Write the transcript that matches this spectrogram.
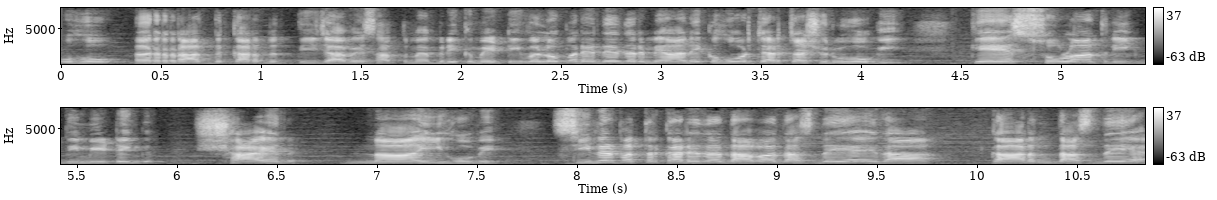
ਉਹ ਰੱਦ ਕਰ ਦਿੱਤੀ ਜਾਵੇ ਸੱਤ ਮੈਂਬਰੀ ਕਮੇਟੀ ਵੱਲੋਂ। ਪਰ ਇਹਦੇ ਦਰਮਿਆਨ ਇੱਕ ਹੋਰ ਚਰਚਾ ਸ਼ੁਰੂ ਹੋ ਗਈ ਕਿ 16 ਤਰੀਕ ਦੀ ਮੀਟਿੰਗ ਸ਼ਾਇਦ ਨਾ ਹੀ ਹੋਵੇ। ਸੀਨੀਅਰ ਪੱਤਰਕਾਰ ਇਹਦਾ ਦਾਵਾ ਦੱਸਦੇ ਆ, ਇਹਦਾ ਕਾਰਨ ਦੱਸਦੇ ਆ।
